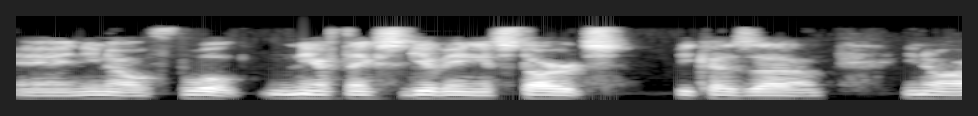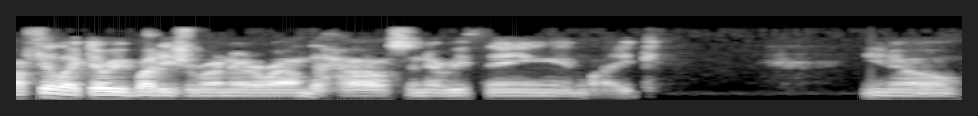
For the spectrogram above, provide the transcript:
And, you know, well, near Thanksgiving it starts because, um, you know, I feel like everybody's running around the house and everything. And, like, you know,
